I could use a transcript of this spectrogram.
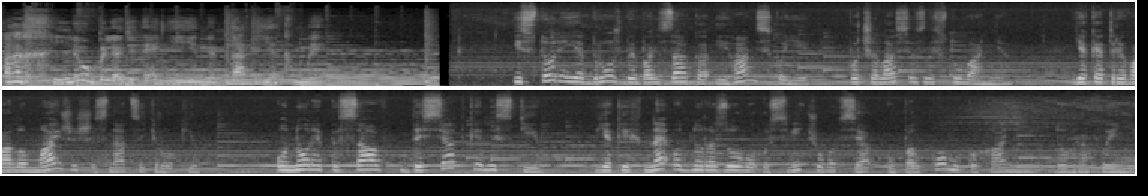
Ах, люблять генії не так, як ми. Історія дружби Бальзака і Ганської почалася з листування, яке тривало майже 16 років. Оноре писав десятки листів, в яких неодноразово освічувався у палкому коханні до графині.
